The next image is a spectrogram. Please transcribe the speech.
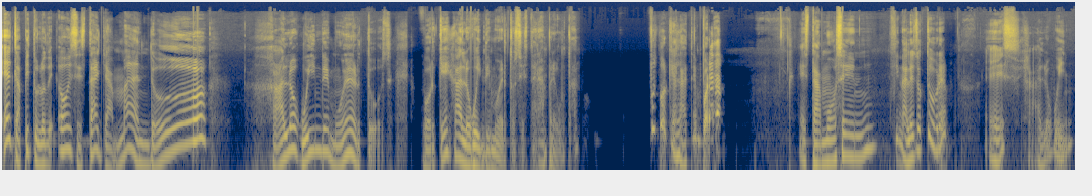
El capítulo de hoy se está llamando Halloween de Muertos. ¿Por qué Halloween de Muertos? Se estarán preguntando. Pues porque es la temporada. Estamos en finales de octubre. Es Halloween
